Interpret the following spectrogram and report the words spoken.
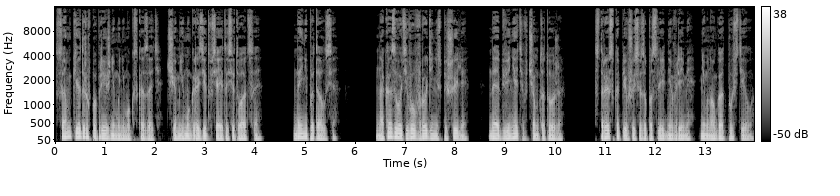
Сам Кедров по-прежнему не мог сказать, чем ему грозит вся эта ситуация. Да и не пытался. Наказывать его вроде не спешили, да и обвинять в чем-то тоже. Стресс, скопившийся за последнее время, немного отпустил.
